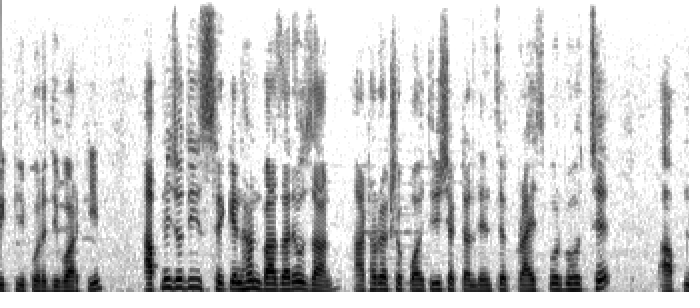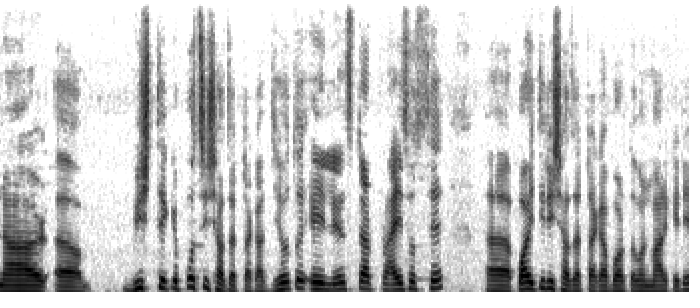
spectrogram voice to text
বিক্রি করে দিব আর কি। আপনি যদি সেকেন্ড হ্যান্ড বাজারেও যান, আঠারো একশো পঁয়ত্রিশ একটা লেন্সের প্রাইস পড়বে হচ্ছে আপনার বিশ থেকে পঁচিশ হাজার টাকা। যেহেতু এই লেন্সটার প্রাইস হচ্ছে পঁয়ত্রিশ হাজার টাকা বর্তমান মার্কেটে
